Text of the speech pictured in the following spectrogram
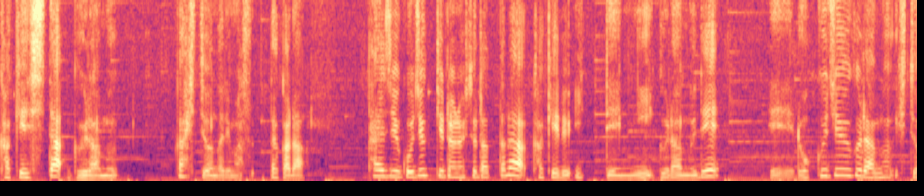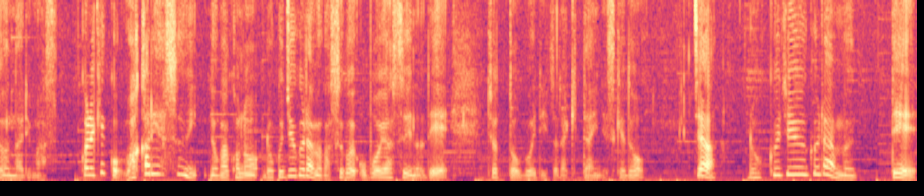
かけしたグラムが必要になります。だから体重50キロの人だったらかける1.2グラムで、えー、60グラム必要になります。これ結構分かりやすいのがこの60グラムがすごい覚えやすいのでちょっと覚えていただきたいんですけどじゃあ60グラムって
